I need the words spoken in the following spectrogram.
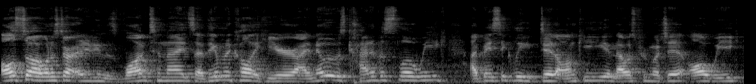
Also, I want to start editing this vlog tonight, so I think I'm going to call it here. I know it was kind of a slow week. I basically did Anki, and that was pretty much it all week,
